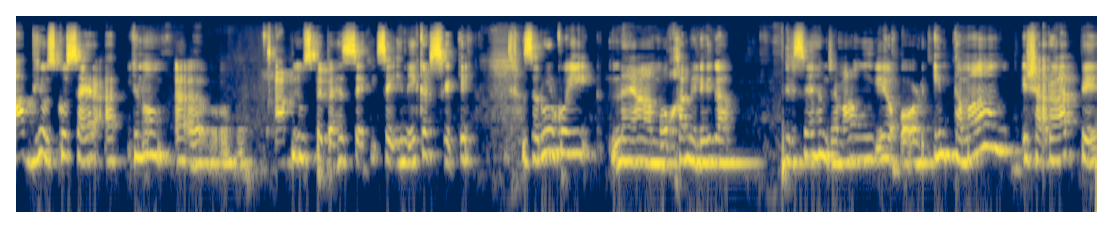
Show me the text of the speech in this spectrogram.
आप भी उसको सैर यू नो आपने उस पर बहस सही सही नहीं कर सके। ज़रूर कोई नया मौका मिलेगा। फिर से हम जमा होंगे और इन तमाम इशारात पे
